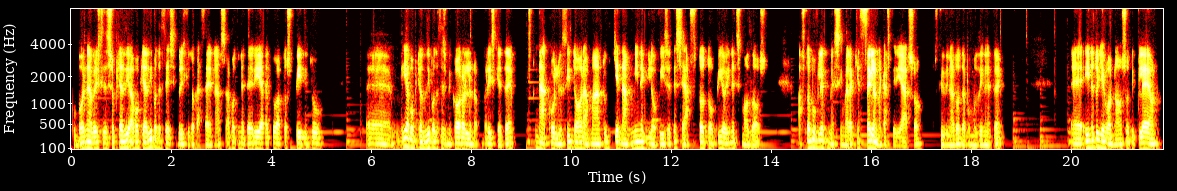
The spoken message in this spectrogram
που μπορεί να βρίσκεται σε οποιαδή, από οποιαδήποτε θέση βρίσκεται ο καθένας, από την εταιρεία του, από το σπίτι του ε, ή από οποιονδήποτε θεσμικό ρόλο βρίσκεται, να ακολουθεί το όραμά του και να μην εγκλωβίζεται σε αυτό το οποίο είναι της μοδός. Αυτό που βλέπουμε σήμερα και θέλω να καυτηριάσω στη δυνατότητα που μου δίνεται, ε, είναι το γεγονός ότι πλέον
